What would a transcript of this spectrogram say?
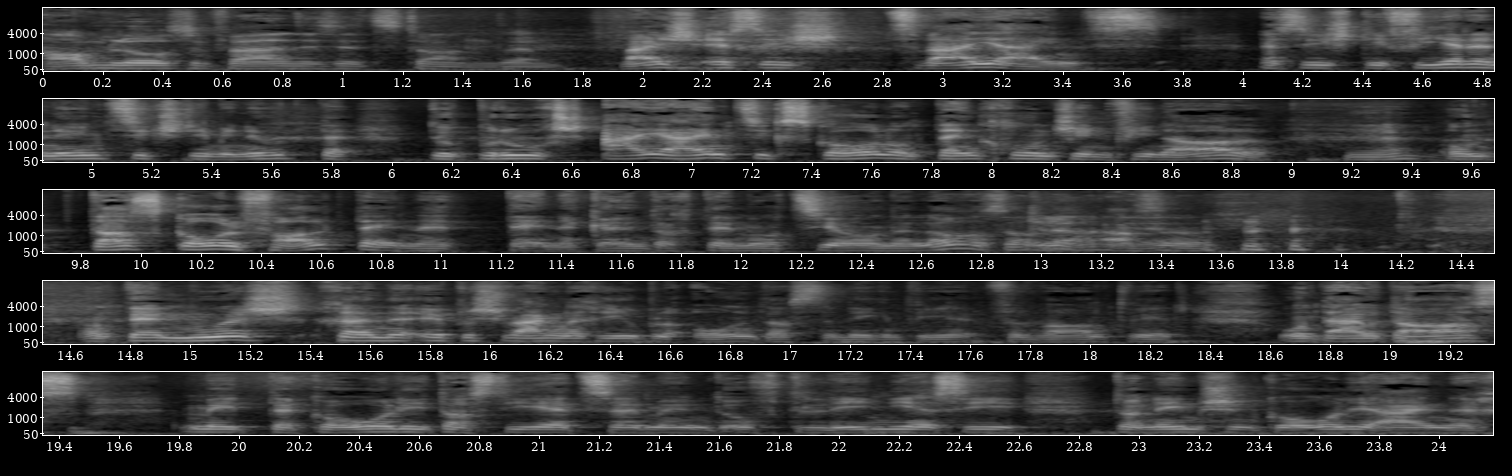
harmlos im Verhältnis jetzt zu anderen. Weißt, es ist 2-1. Es ist die 94. Minute. Du brauchst ein einziges Goal und dann kommst du ins Finale. Ja. Und das Goal fällt denen, denen gehen doch die Emotionen los, oder? Klar, also, und dann musst du können überschwänglich jubeln, ohne dass dann irgendwie verwandt wird. Und auch das mit der Goalie, dass die jetzt äh, auf der Linie sind, da nimmst du einen Goalie eigentlich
